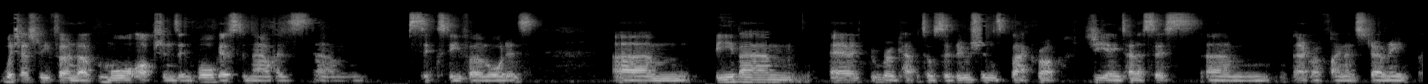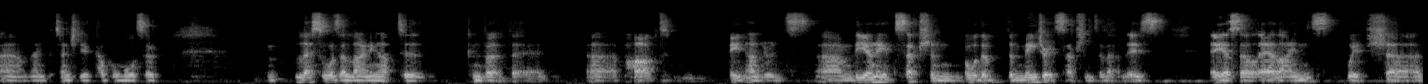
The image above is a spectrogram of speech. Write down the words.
which actually phoned up more options in August and now has um, 60 firm orders. Um, BBAM, Road Capital Solutions, BlackRock, GA Telesis, um, Aircraft Finance Germany, um, and potentially a couple more. So lessors are lining up to convert their uh, parked 800s. Um, the only exception, or the, the major exception to that is ASL Airlines, which uh,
